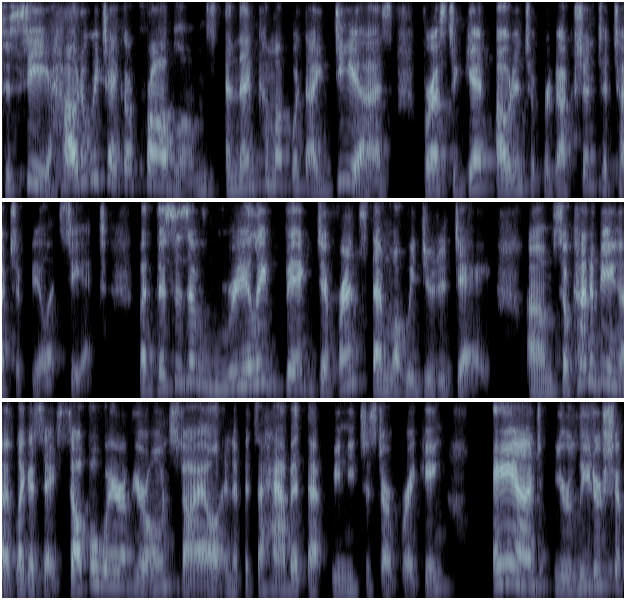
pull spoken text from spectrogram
to see how do we take our problems and then come up with ideas for us to get out into production to touch it, feel it, see it. But this is a really big difference than what we do today. Um, so kind of being, a, like I say, self-aware of your own style. And if it's a habit that we need to start breaking and your leadership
